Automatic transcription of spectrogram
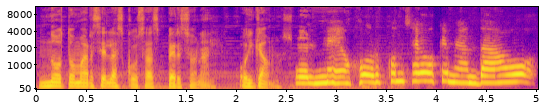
no tomarse las cosas personal. Oigamos. El mejor consejo que me han dado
